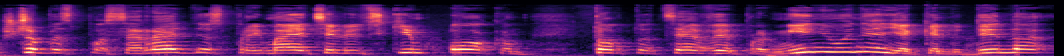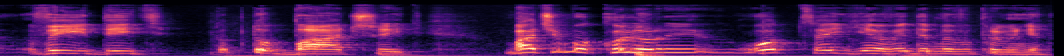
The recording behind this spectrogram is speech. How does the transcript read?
що безпосередньо сприймається людським оком. Тобто це випромінювання, яке людина видить, тобто бачить. Бачимо кольори, от це є видиме випромінювання.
